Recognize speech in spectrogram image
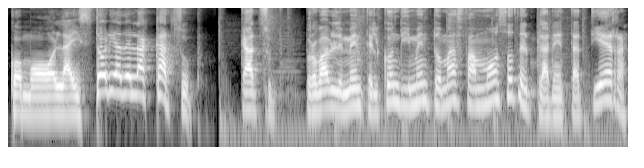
como la historia de la catsup. Catsup, probablemente el condimento más famoso del planeta Tierra,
